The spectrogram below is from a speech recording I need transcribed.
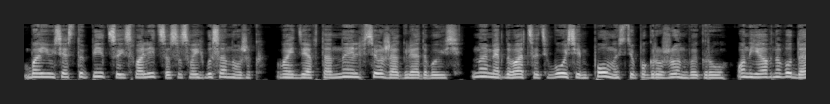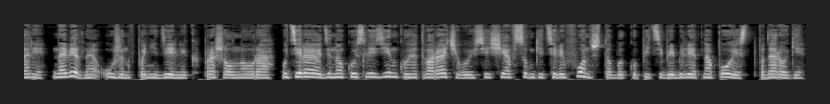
Боюсь оступиться и свалиться со своих босоножек. Войдя в тоннель, все же оглядываюсь. Номер 28 полностью погружен в игру. Он явно в ударе. Наверное, ужин в понедельник прошел на ура. Утираю одинокую слезинку и отворачиваюсь, ища в сумке телефон, чтобы купить себе билет на поезд по дороге.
